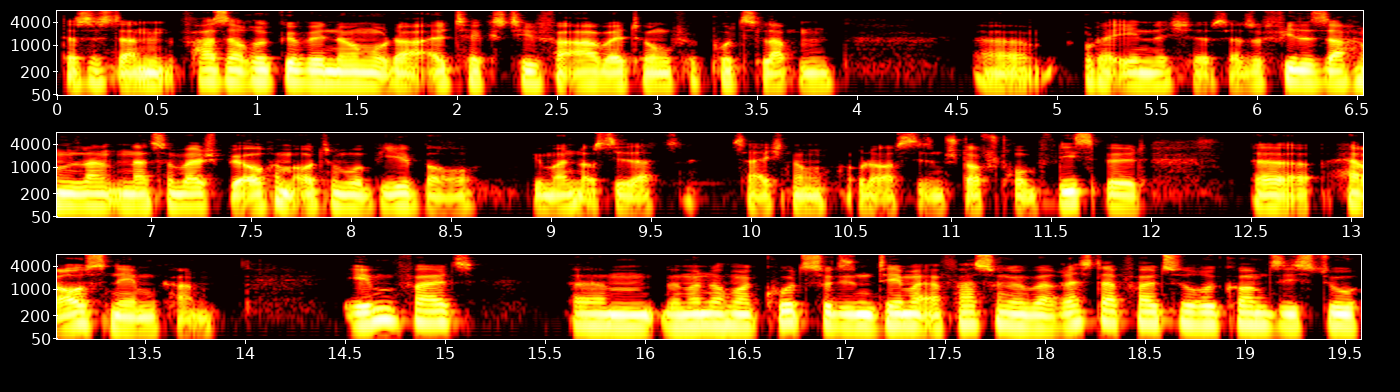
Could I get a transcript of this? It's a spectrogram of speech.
Das ist dann Faserrückgewinnung oder Alttextilverarbeitung für Putzlappen äh, oder ähnliches. Also viele Sachen landen dann zum Beispiel auch im Automobilbau, wie man aus dieser Zeichnung oder aus diesem Stoffstrom-Fließbild äh, herausnehmen kann. Ebenfalls, ähm, wenn man nochmal kurz zu diesem Thema Erfassung über Restabfall zurückkommt, siehst du,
